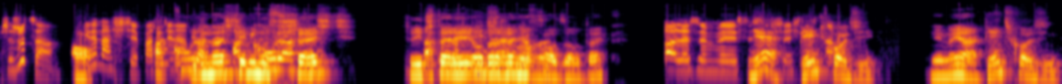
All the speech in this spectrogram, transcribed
Przerzucam. O. 11, patrzcie na. Akurat- 11 minus akurat- 6, czyli akurat 4 pięć na obrażenia wchodzą, tak? Ale że my jesteśmy Nie, sześć 5 testami. wchodzi. Nie, no jak? 5 wchodzi.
